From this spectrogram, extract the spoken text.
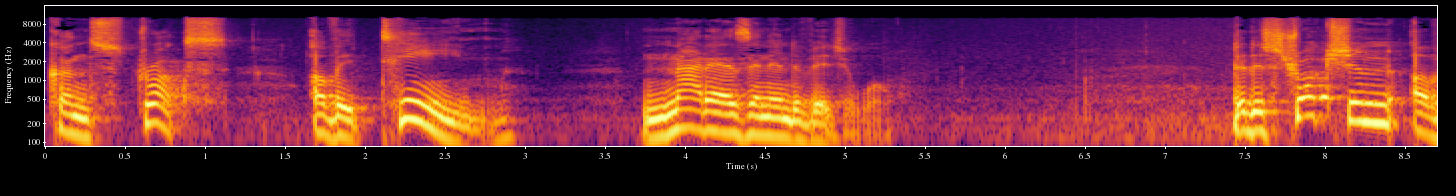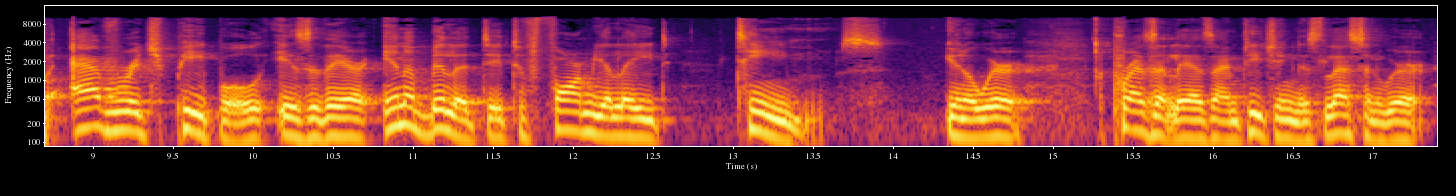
constructs of a team, not as an individual. The destruction of average people is their inability to formulate teams. You know, we're presently, as I'm teaching this lesson, we're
